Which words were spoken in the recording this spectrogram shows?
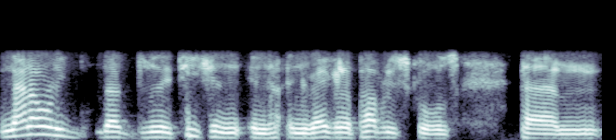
not only do they teach in, in, in regular public schools um,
